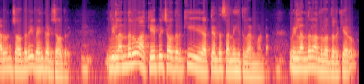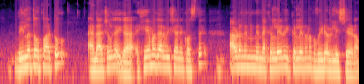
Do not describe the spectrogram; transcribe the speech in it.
అరుణ్ చౌదరి వెంకట్ చౌదరి. వీళ్ళందరూ ఆ కేపీ చౌదరికి అత్యంత సన్నిహితులు అనమాట వీళ్ళందరూ అందులో దొరికారు. వీళ్ళతో పాటు అండ్ యాక్చువల్గా ఇక హేమ గారి విషయానికి వస్తే ఆవిడ నిన్ను నేను ఎక్కడ లేను ఇక్కడ లేను అని ఒక వీడియో రిలీజ్ చేయడం.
